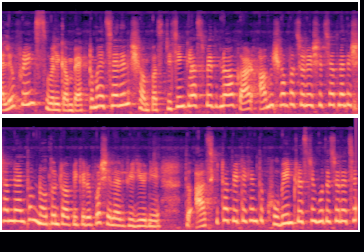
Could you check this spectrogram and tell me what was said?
Hello friends welcome back to my channel Sampa stitching class with blog আর আমি সম্পা চলে এসেছি আপনাদের সামনে একদম নতুন টপিকের উপর সেলার ভিডিও নিয়ে। তো আজকে টপিকটা কিন্তু খুবই ইন্টারেস্টিং হতে চলেছে,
